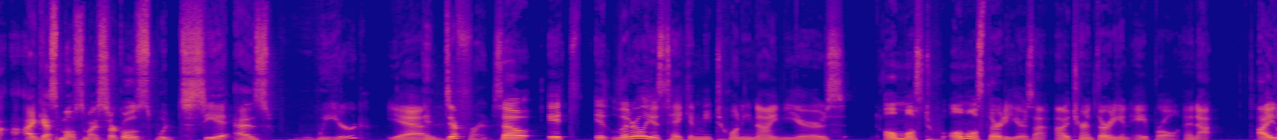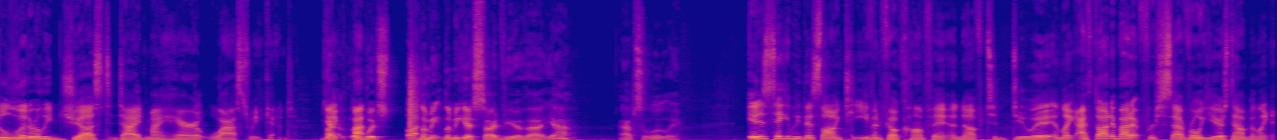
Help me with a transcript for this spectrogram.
I- I guess most of my circles would see it as weird yeah. and different. So it it literally has taken me 29 years, almost almost 30 years. I, I turned 30 in April, and I I literally just dyed my hair last weekend. Yeah, Like, I- which let me let me get a side view of that. Yeah, absolutely. It has taken me this long to even feel confident enough to do it. And like I've thought about it for several years now. I've been like,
